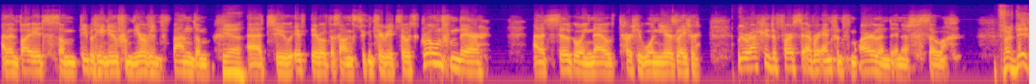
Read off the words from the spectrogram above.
and invited some people he knew from the Eurovision fandom yeah. uh, to, if they wrote the songs, to contribute. So it's grown from there and it's still going now 31 years later. We were actually the first ever entrant from Ireland in it. So for this,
